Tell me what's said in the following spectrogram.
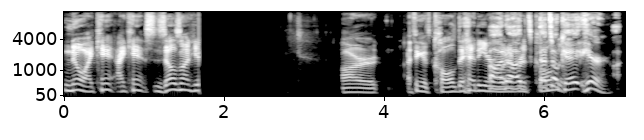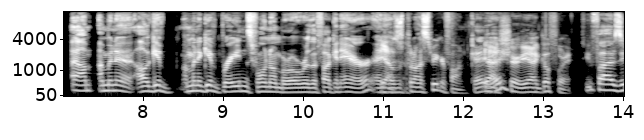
no, I can't. I can't. Zell's not here. Our I think it's Call Daddy or Oh, whatever no, it's called. That's okay. Here, um, I'm gonna. I'll give. I'm gonna give Braden's phone number over the fucking air, and Yeah. he'll just put on a speakerphone. Okay. Yeah, ready? sure. Yeah, go for it. 250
